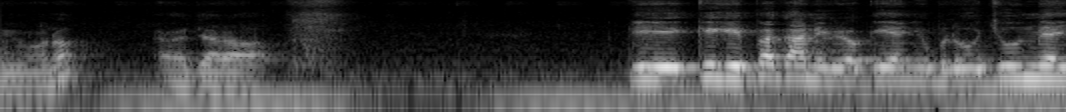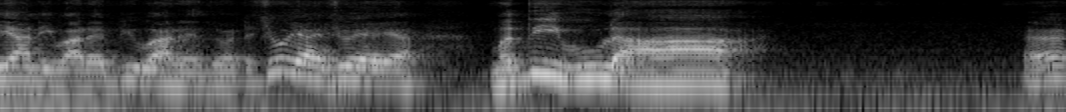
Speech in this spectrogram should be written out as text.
ပြီးပေါ့နော် အဲကြတော့ကေကေကေဘက်ကနေပြီးတော့ KNU ဘလို့အကျိုးမြတ်ရနေပါတယ်ပြုပါတယ်ဆိုတော့တချို့ရချို့ရရမသိဘူးလားဟမ်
